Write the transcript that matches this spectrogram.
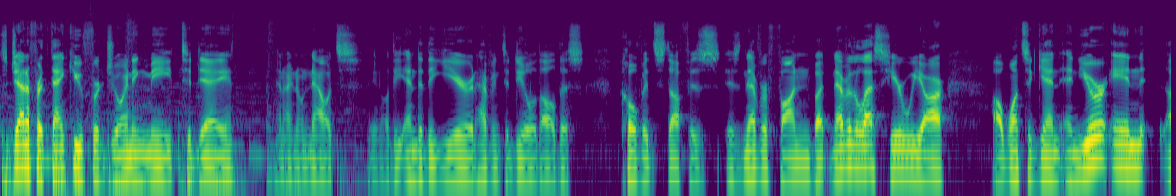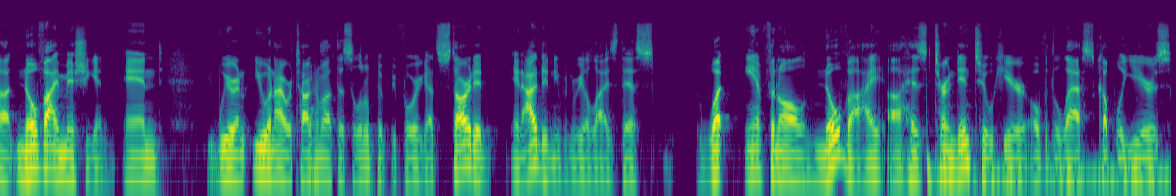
So, Jennifer, thank you for joining me today. And I know now it's you know the end of the year and having to deal with all this COVID stuff is is never fun. But nevertheless, here we are uh, once again. And you're in uh, Novi, Michigan, and we were you and I were talking about this a little bit before we got started, and I didn't even realize this. What Amphenol Novi uh, has turned into here over the last couple of years.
